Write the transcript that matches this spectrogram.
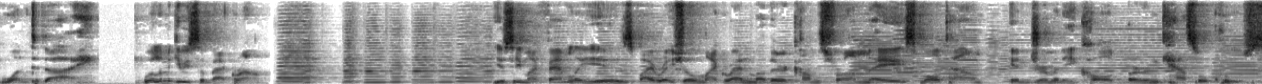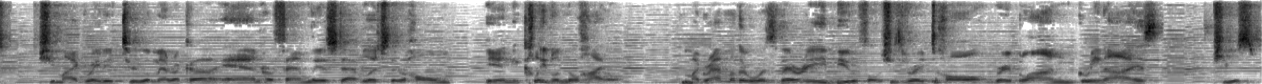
want to die? Well, let me give you some background. You see, my family is biracial. My grandmother comes from a small town in Germany called Bernkastel-Kues. She migrated to America and her family established their home in Cleveland, Ohio. My grandmother was very beautiful. She was very tall, very blonde, green eyes. She was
